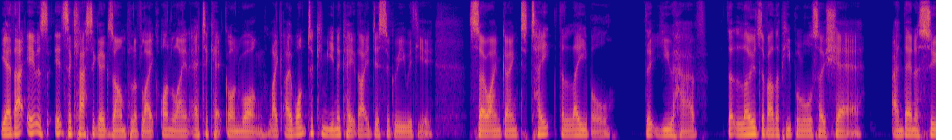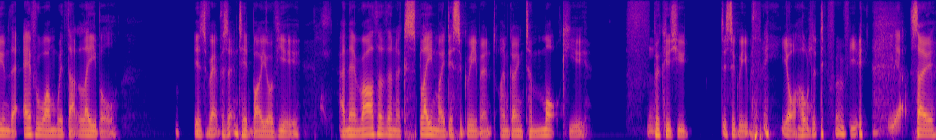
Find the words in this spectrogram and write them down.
Yeah, that it was it's a classic example of like online etiquette gone wrong. Like I want to communicate that I disagree with you. So I'm going to take the label that you have that loads of other people also share and then assume that everyone with that label is represented by your view. And then rather than explain my disagreement, I'm going to mock you Hmm. because you disagree with me or hold a different view. Yeah. So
